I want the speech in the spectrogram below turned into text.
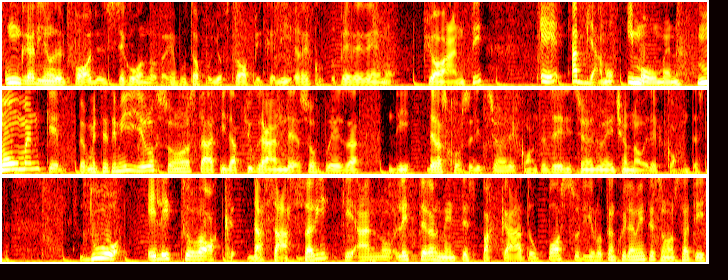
un gradino del podio, il secondo, perché purtroppo gli off topic li recupereremo più avanti. E abbiamo i Momen. Momen che, permettetemi di dirlo, sono stati la più grande sorpresa di, della scorsa edizione del contest, l'edizione 2019 del contest duo electro rock da Sassari che hanno letteralmente spaccato. Posso dirlo tranquillamente, sono stati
